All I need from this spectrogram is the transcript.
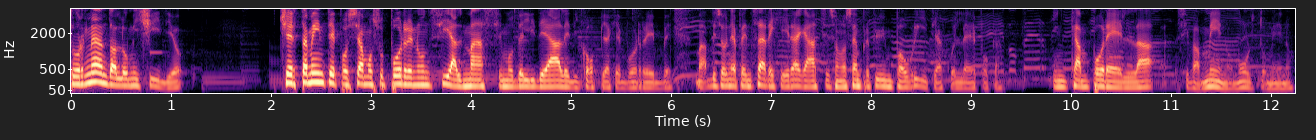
Tornando all'omicidio, Certamente possiamo supporre non sia al massimo dell'ideale di coppia che vorrebbe, ma bisogna pensare che i ragazzi sono sempre più impauriti a quell'epoca. In Camporella si va meno, molto meno.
